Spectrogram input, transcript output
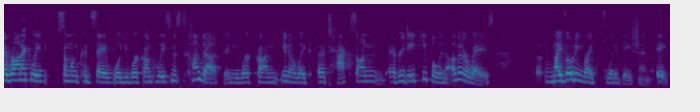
Ironically, someone could say, well, you work on police misconduct and you work on, you know, like attacks on everyday people in other ways. My voting rights litigation, it,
